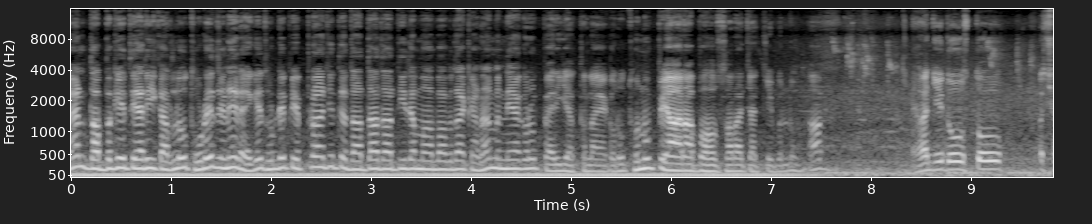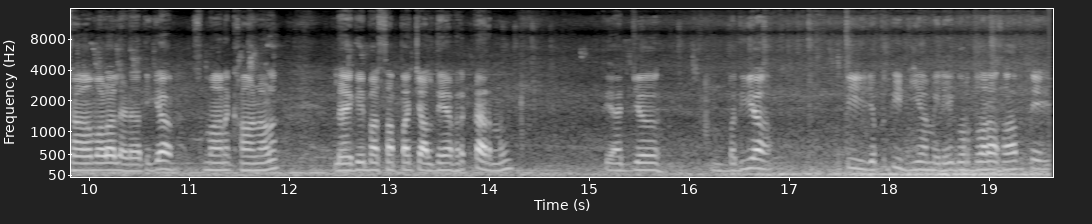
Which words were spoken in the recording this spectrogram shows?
ਐਨ ਦੱਬ ਕੇ ਤਿਆਰੀ ਕਰ ਲਓ ਥੋੜੇ ਦਿਨੇ ਰਹਿ ਗਏ ਤੁਹਾਡੇ ਪੇਪਰਾਂ 'ਚ ਤੇ ਦਾਦਾ ਦਾਦੀ ਦਾ ਮਾਪੇ ਦਾ ਕਹਿਣਾ, ਮੰਨਿਆ ਕਰੋ, ਪੈਰੀ ਹੱਥ ਲਾਇਆ ਕਰੋ, ਤੁਹਾਨੂੰ ਪਿਆਰ ਆ ਬਹੁਤ ਸਾਰਾ ਚਾਚੇ ਵੱਲੋਂ ਆ ਹਾਂਜੀ ਦੋਸਤੋ, ਸ਼ਾਮ ਵਾਲਾ ਲੈਣਾ ਸੀਗਾ, ਸਮਾਨ ਖਾਣ ਵਾਲਾ, ਲੈ ਕੇ ਬਸ ਆਪਾਂ ਚੱਲਦੇ ਆਂ ਫਿਰ ਘਰ ਨੂੰ, ਤੇ ਅੱਜ ਵਧੀਆ ਭਤੀਜ ਭਤੀਜੀਆਂ ਮਿਲੇ ਗੁਰਦੁਆਰਾ ਸਾਹਿਬ ਤੇ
